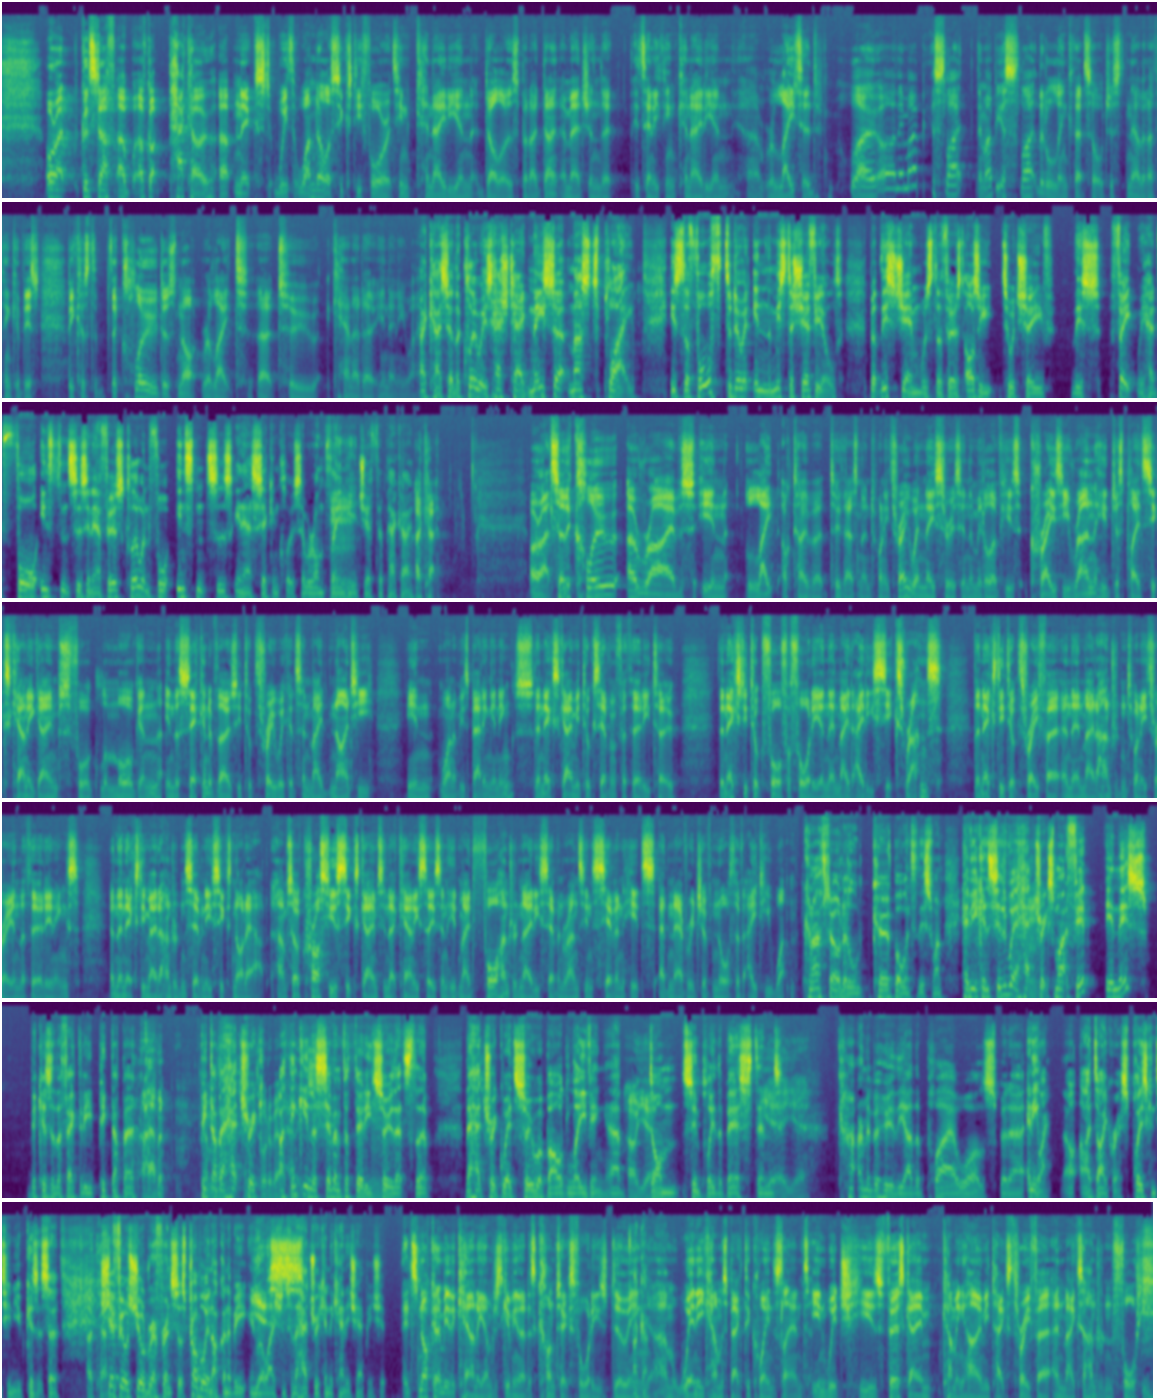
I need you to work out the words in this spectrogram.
All right, good stuff. Uh, I've got Packo up next with $1.64. It's in Canadian dollars, but I don't imagine that it's anything Canadian um, related. Although, oh, there might be a slight, there might be a slight little link. That's all. Just now that I think of this, because the, the clue does not relate uh, to Canada in any way. Okay, so the clue is hashtag Neser must play. Is the fourth to do it in the Marsh Sheffield, but this gem was the first Aussie to achieve this feat. We had four instances in our first clue and four instances in our second clue. So we're on theme here, Jeff, for Packo. Okay. All right. So the clue arrives in late October 2023 when Neser is in the middle of his crazy run. He'd just played six county games for Glamorgan. In the second of those, he took three wickets and made 90 in one of his batting innings. The next game, he took seven for 32. The next, he took four for 40 and then made 86 runs. The next, he took three for and then made 123 in the third innings. And the next, he made 176 not out. Um, so across his six games in that county season, he'd made 487 runs in seven hits at an average of north of 81. Can I throw a little curveball into this one? Have you considered where hat tricks might fit in this? Because of the fact that he picked up a I haven't picked up a hat trick. I think in the seven for thirty-two. That's the the hat trick where two were bowled leaving. Uh, Oh, yeah. Dom simply the best, and Yeah, yeah. Can't remember who the other player was. But uh, anyway, I, I digress. Please continue because it's a Okay. Sheffield Shield reference. So it's probably not going to be in Yes. relation to the hat trick in the county championship. It's not going to be the county. I'm just giving that as context for what he's doing Okay. um, when he comes back to Queensland, in which his first game coming home, he takes three for and makes 140.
